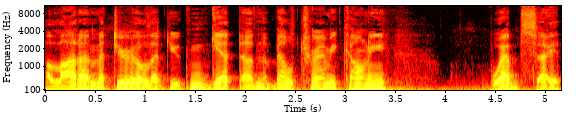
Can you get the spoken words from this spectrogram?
A lot of material that you can get on the Beltrami County website,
